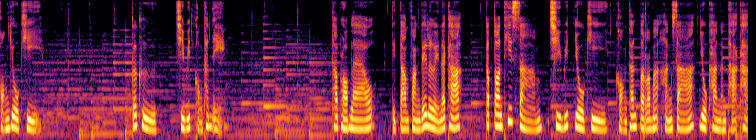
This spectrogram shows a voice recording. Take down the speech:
ของโยคี ก็คือชีวิตของท่านเอง ถ้าพร้อมแล้วติดตามฟังได้เลยนะคะ กับตอนที่ 3 ชีวิตโยคีของท่านปรมหังษาโยคานันทะค่ะ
